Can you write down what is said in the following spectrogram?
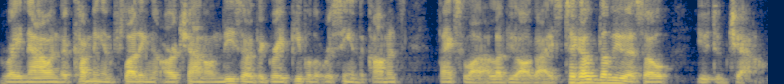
right now and they're coming and flooding our channel. And these are the great people that we're seeing in the comments. Thanks a lot. I love you all, guys. Check out WSO YouTube channel.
